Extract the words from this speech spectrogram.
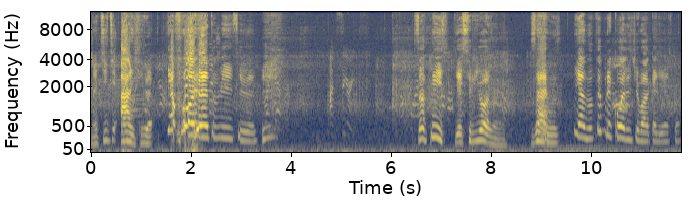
Найдите ангела. Я блядь. I'm serious. Заткнись, я серьезно. Займус. Не, ну ты прикольный чувак, конечно.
